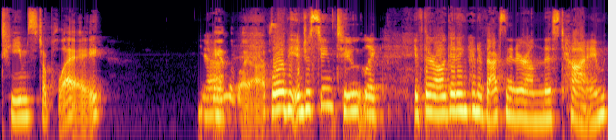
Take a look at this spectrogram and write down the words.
teams to play. Yeah. Well, it'd be interesting too, like if they're all getting kind of vaccinated around this time,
